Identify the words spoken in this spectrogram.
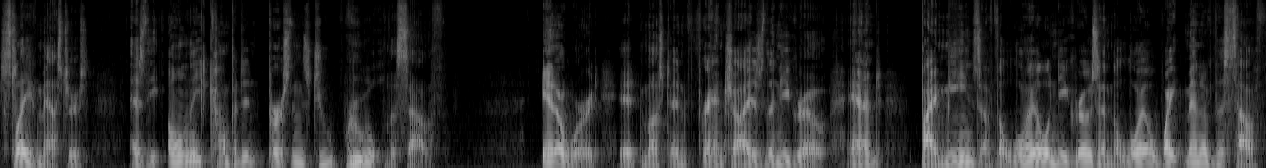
slave masters as the only competent persons to rule the South. In a word, it must enfranchise the Negro and, by means of the loyal Negroes and the loyal white men of the South,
